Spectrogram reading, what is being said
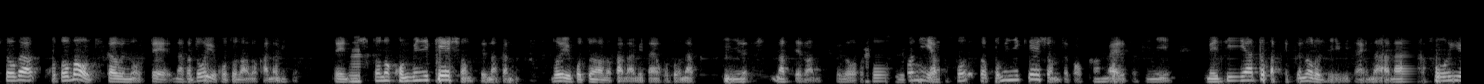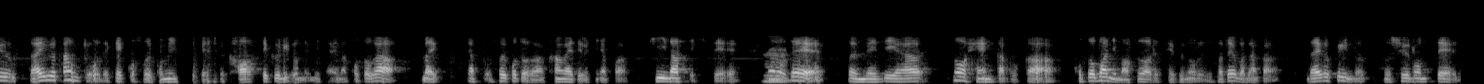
人が言葉を使うのってなんかどういうことなのかなみたいな。で人のコミュニケーションってなんかどういうことなのかなみたいなことをなんか気になってたんですけど、そこにやっぱそコミュニケーションとかを考えるときに、メディアとかテクノロジーみたいな、なんかそういう外部環境で結構そういうコミュニケーションが変わってくるよねみたいなことが、まあ、やっぱそういうことが考えてるうちにやっぱ気になってきて、なので、メディアの変化とか、言葉にまつわるテクノロジー、例えばなんか大学院のその修論って、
